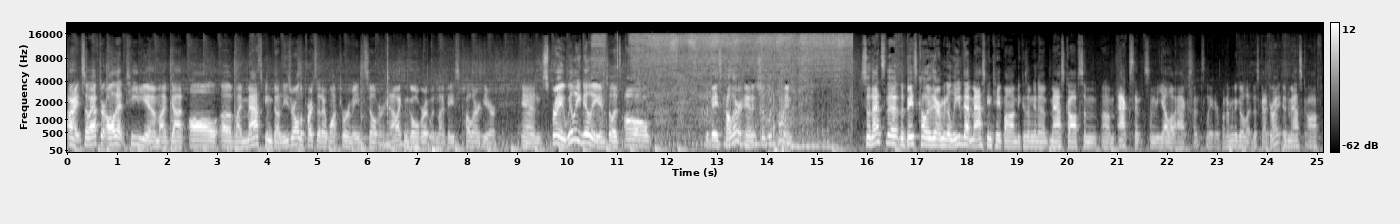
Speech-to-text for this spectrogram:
Alright, so after all that tedium, I've got all of my masking done. These are all the parts that I want to remain silver. Now I can go over it with my base color here and spray willy-nilly until it's all the base color and it should look fine. So that's the, the base color there. I'm going to leave that masking tape on because I'm going to mask off some um, accents, some yellow accents later. But I'm going to go let this guy dry and mask off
